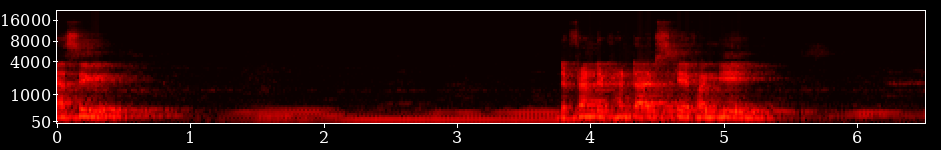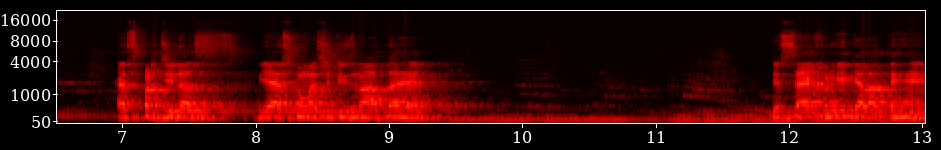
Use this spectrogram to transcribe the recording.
ऐसी डिफरेंट डिफरेंट टाइप्स के फंगी एस्परजिलस या एस्कोमाइसिटीज़ में आता है। ये सैक फंगी कहलाते हैं।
